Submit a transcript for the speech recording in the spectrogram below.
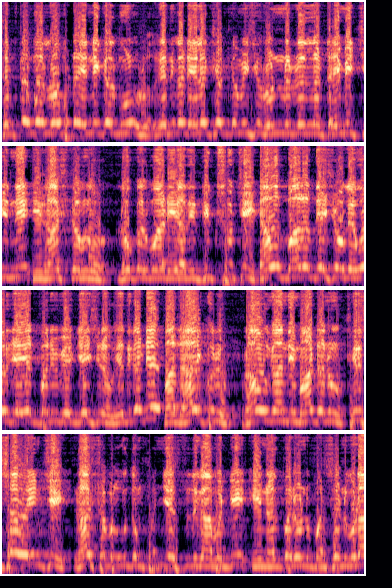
సెప్టెంబర్ లోపల ఎన్నికలు ఎందుకంటే ఎలక్షన్ కమిషన్ రెండు నెలల టైం ఇచ్చింది ఈ రాష్ట్రంలో. లోకల్ బాడీ అది దిక్సూచి. యావత్ భారతదేశంలో ఎవరు చేయని పని మేము చేసినాం. ఎందుకంటే మా నాయకుడు రాహుల్ గాంధీ మాటను శిరసా వహించి రాష్ట్ర ప్రభుత్వం పనిచేస్తుంది కాబట్టి ఈ నలభై కూడా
